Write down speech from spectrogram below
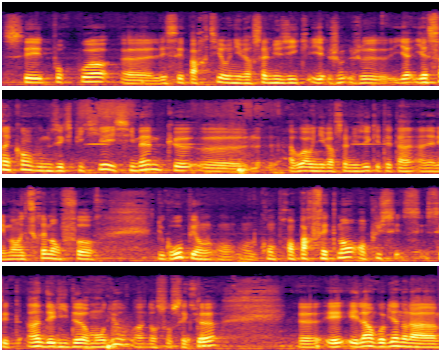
c'est pourquoi euh, laisser partir Universal Music. Il y, a, cinq ans, vous nous expliquiez ici même que euh, avoir Universal Music était un, élément extrêmement fort du groupe et on, le comprend parfaitement. En plus, c'est un des leaders mondiaux hein, dans son secteur. Euh, et, là, on voit bien dans la,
